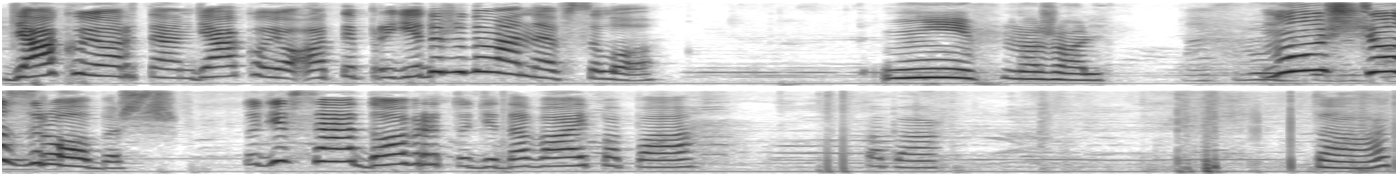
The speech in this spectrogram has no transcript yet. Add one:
Дякую, Артем, дякую. А ти приїдеш до мене в село? Ні, на жаль. Ну, що зробиш? Тоді все добре, тоді давай, папа. Па-па. Так.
